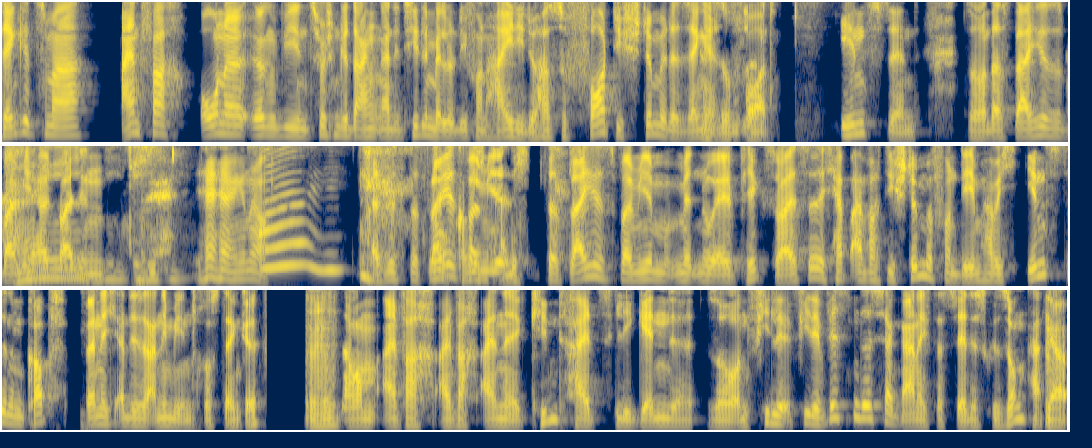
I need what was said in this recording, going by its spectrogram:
Denk jetzt mal einfach ohne irgendwie einen Zwischengedanken an die Titelmelodie von Heidi. Du hast sofort die Stimme der Sängerin. Sofort. Instant. So, und das gleiche ist es bei mir halt bei den, ja, ja, genau. Das ist das So gleiche ist bei mir, das gleiche ist bei mir mit Noel Pix, weißt du? Ich habe einfach die Stimme von dem habe ich instant im Kopf, wenn ich an diese Anime-Intros denke. Mhm. Darum einfach, einfach eine Kindheitslegende. So. Und viele, viele wissen das ja gar nicht, dass der das gesungen hat. Ja.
